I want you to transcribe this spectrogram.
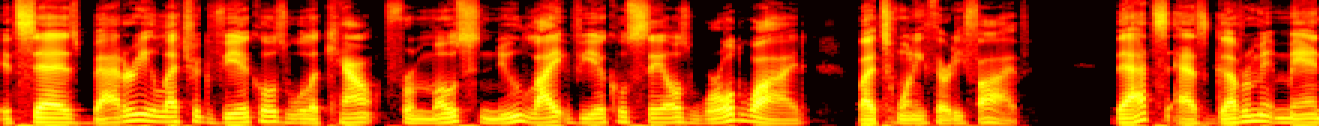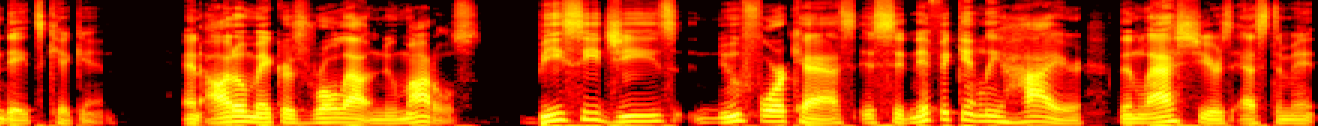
It says battery electric vehicles will account for most new light vehicle sales worldwide by 2035. That's as government mandates kick in and automakers roll out new models. BCG's new forecast is significantly higher than last year's estimate.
